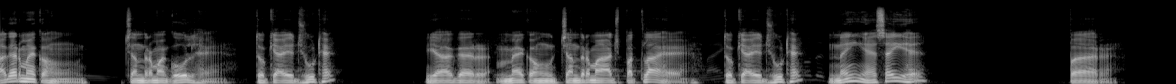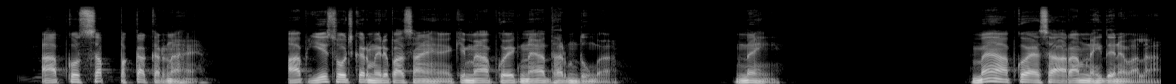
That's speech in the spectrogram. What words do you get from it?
अगर मैं कहूँ चंद्रमा गोल है तो क्या यह झूठ है? या अगर मैं कहूँ चंद्रमा आज पतला है तो क्या यह झूठ है? नहीं, ऐसा ही है। पर आपको सब पक्का करना है। आप ये सोचकर मेरे पास आए हैं कि मैं आपको एक नया धर्म दूँगा। नहीं। मैं आपको ऐसा आराम नहीं देने वाला।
